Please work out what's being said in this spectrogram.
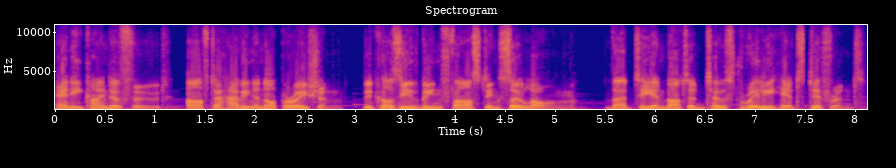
Any kind of food after having an operation because you've been fasting so long that tea and buttered toast really hits different.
